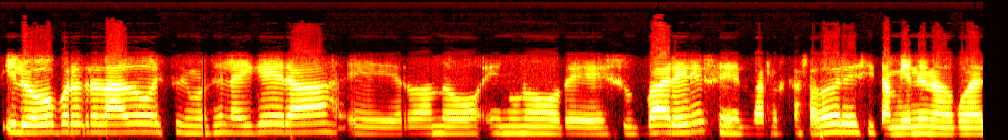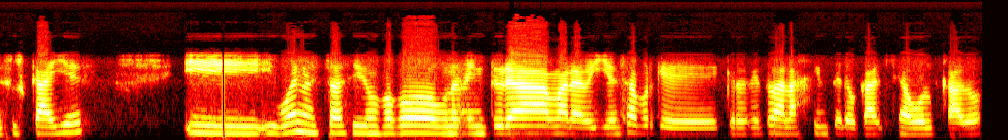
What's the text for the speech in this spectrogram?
y luego por otro lado estuvimos en La Higuera, eh, rodando en uno de sus bares, el Bar Los Cazadores y también en alguna de sus calles. Y, y, bueno, esto ha sido un poco una aventura maravillosa porque creo que toda la gente local se ha volcado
